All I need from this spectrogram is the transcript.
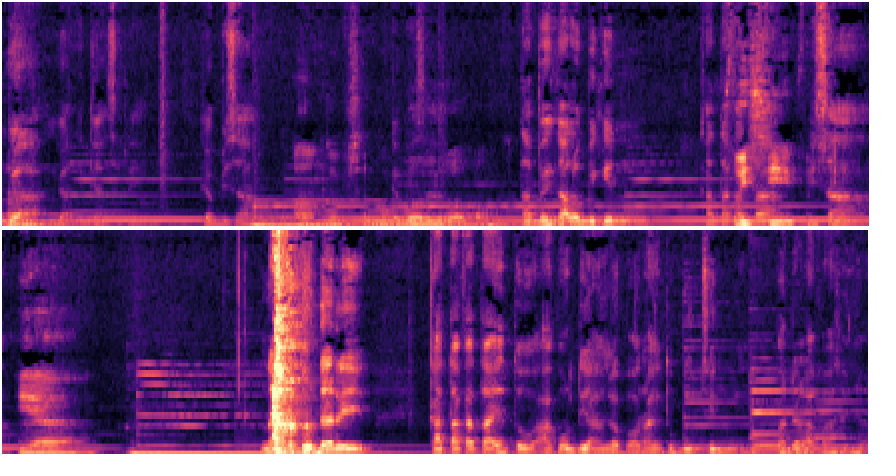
Nggak nggak nggak sering. Nggak bisa. Aku. oh nggak bisa Nggak gombal bisa. oh. tapi kalau bikin kata-kata bisa. Iya. Nah itu dari kata-kata itu aku dianggap orang itu bucin. Gitu. padahal aku aslinya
